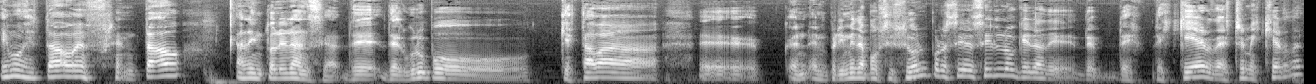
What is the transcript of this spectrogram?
hemos estado enfrentados a la intolerancia del grupo que estaba eh, en, primera posición, por así decirlo, que era de, de, de, izquierda, extrema izquierda,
